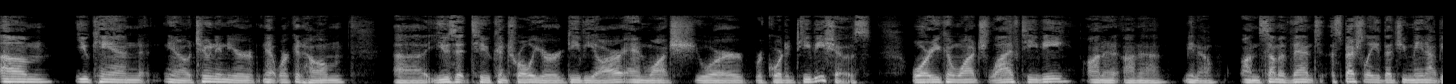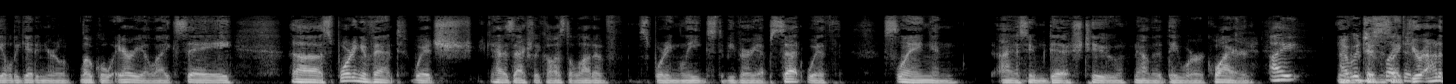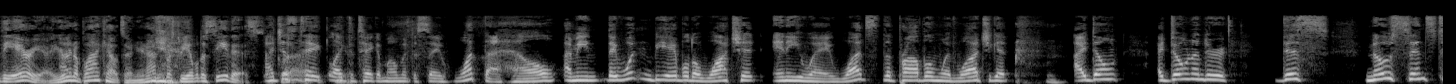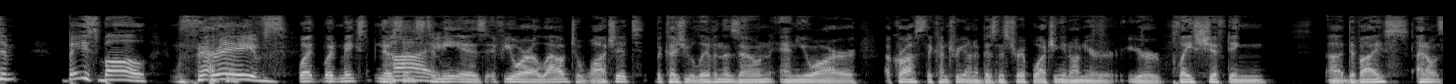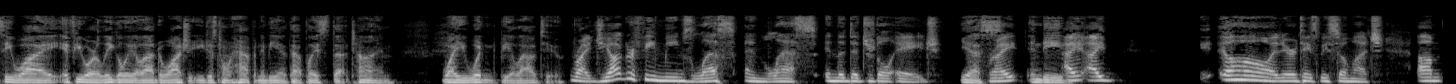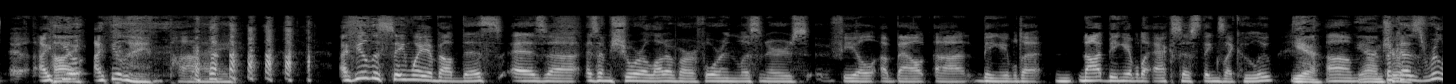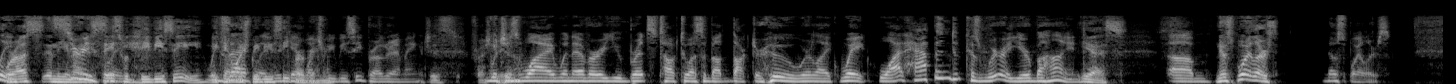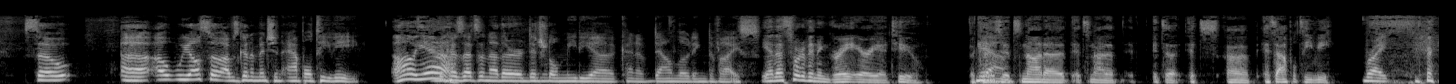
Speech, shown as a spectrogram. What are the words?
Um, you can you know tune into your network at home, uh, use it to control your DVR and watch your recorded TV shows, or you can watch live TV on a on a you know on some event, especially that you may not be able to get in your local area, like say uh, sporting event, which has actually caused a lot of sporting leagues to be very upset with Sling and I assume Dish too, now that they were acquired. I, You I would just it's like, like, to, you're out of the area. You're in a blackout zone. You're not supposed to be able to see this. I just But- take, like to take a moment to say, what the hell? I mean, they wouldn't be able to watch it anyway. What's the problem with watching it? I don't, I don't under this, no sense to baseball, Braves. What what makes no Pie. sense to me is if you are allowed to watch it because you live in the zone and you are across the country on a business trip watching it on your your place shifting uh, device. I don't see why if you are legally allowed to watch it, you just don't happen to be at that place at that time. Why you wouldn't be allowed to? Right. Geography means less and less in the digital age. Yes, Right? indeed. I, I, oh, it irritates me so much. Um, I Pie. feel, I feel the pie. I feel the same way about this as, uh, as I'm sure a lot of our foreign listeners feel about, uh, being able to, not being able to access things like Hulu. yeah, um, yeah, I'm sure. because really, we're us in the United States with. BBC. We exactly, can't watch BBC we can't programming, watch BBC programming. which is frustrating. Which is why whenever you Brits talk to us about Doctor Who, we're like, wait, what happened? Because we're a year behind. yes. Um, no spoilers. No spoilers. So, uh, oh, we also, I was going to mention Apple TV Oh yeah, because that's another digital media kind of downloading device. Yeah, that's sort of in a gray area too, because Yeah. it's not a, it's not a, it's a, it's uh, it's Apple TV. Right.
